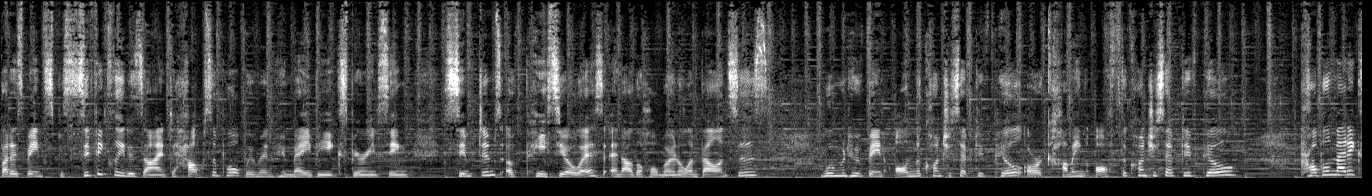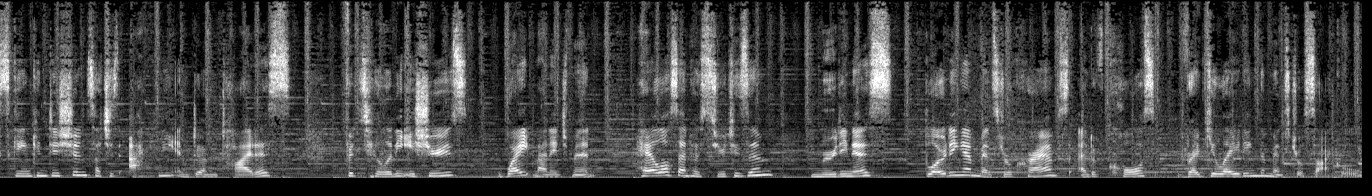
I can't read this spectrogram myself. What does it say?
but has been specifically designed to help support women who may be experiencing symptoms of PCOS and other hormonal imbalances, women who've been on the contraceptive pill or are coming off the contraceptive pill, problematic skin conditions such as acne and dermatitis, fertility issues, weight management, hair loss and hirsutism, moodiness, bloating and menstrual cramps, and of course, regulating the menstrual cycle.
